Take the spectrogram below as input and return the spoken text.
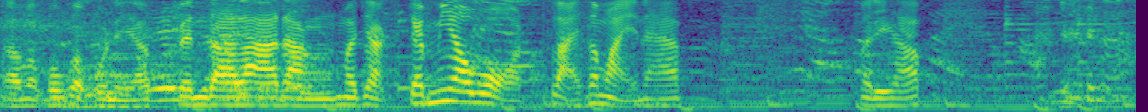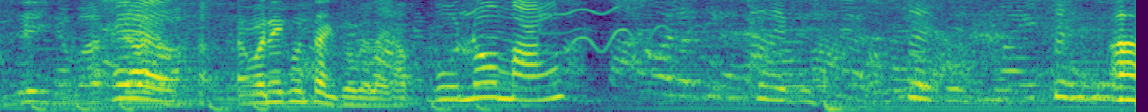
เรามาพบกับคนนี้ครับ เป็นดาราดังมาจากแกมมี่อวอร์ดหลายสมัยนะครับ สวัสดีครับ ให้เลยวันนี้คุณแต่งตัวเป็นอะไรครับ บูโน่มัง อะ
